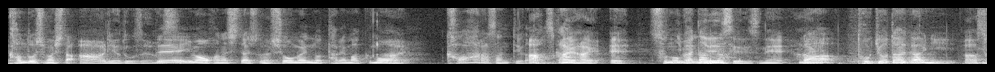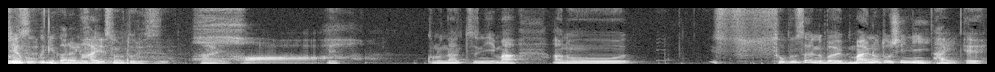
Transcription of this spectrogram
感動しました。あありがとうございます。で今お話した人の正面の垂れ幕も。川原さんという方ですか？はいはい。ええ、その方が年生ですね。が東京大会に全国に行かれるはい、その通りです。はい。はあ。この夏にまああの総文祭の場合前の年に、はい、え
